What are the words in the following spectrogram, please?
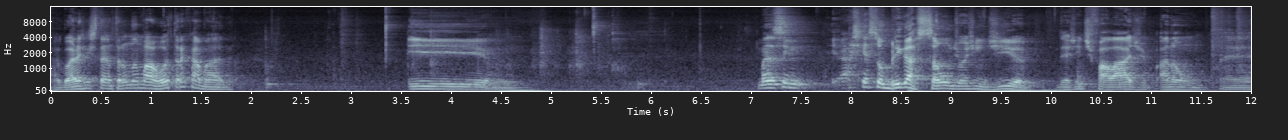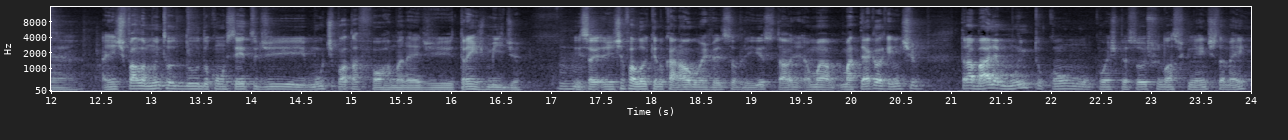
Agora a gente tá entrando numa outra camada. E. Mas assim, acho que essa obrigação de hoje em dia, de a gente falar de. Ah, não. É, a gente fala muito do, do, conceito de multiplataforma, né? De transmídia. Uhum. Isso, a gente já falou aqui no canal algumas vezes sobre isso tal. É uma, uma tecla que a gente trabalha muito com, com as pessoas, com os nossos clientes também.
